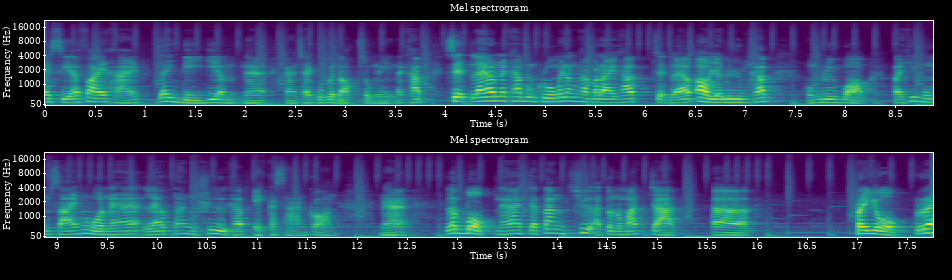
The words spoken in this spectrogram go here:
ล์เสียไฟล์หายได้ดีเยี่ยมนะการใช้ Google Docs ตรงนี้นะครับ เสร็จแล้วนะครับคุณครูไม่ต้องทำอะไรครับ เสร็จแล้วอ้าวอย่าลืมครับ ผมลืมบอกไปที่มุมซ้ายข้างบนนะฮะแล้วตั้งชื่อครับเอกสารก่อนนะฮะระบบนะจะตั้งชื่ออัตโนมัติจากประโยคแร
